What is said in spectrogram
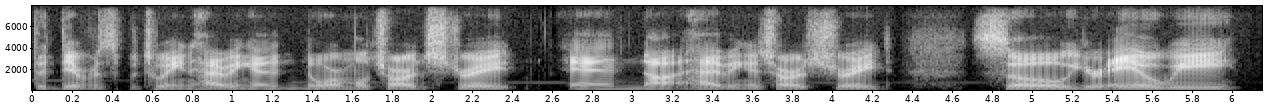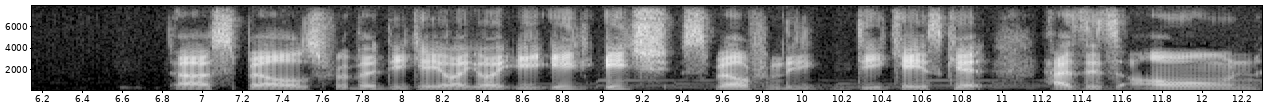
the difference between having a normal charge straight and not having a charge straight. So your AoE uh, spells for the DK. Like, like each, each spell from the DK's kit has its own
